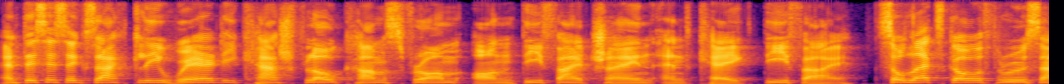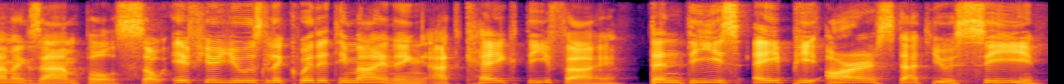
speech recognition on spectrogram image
And this is exactly where the cash flow comes from on DeFi chain and Cake DeFi. So let's go through some examples. So if you use liquidity mining at Cake DeFi, then these APRs that you see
